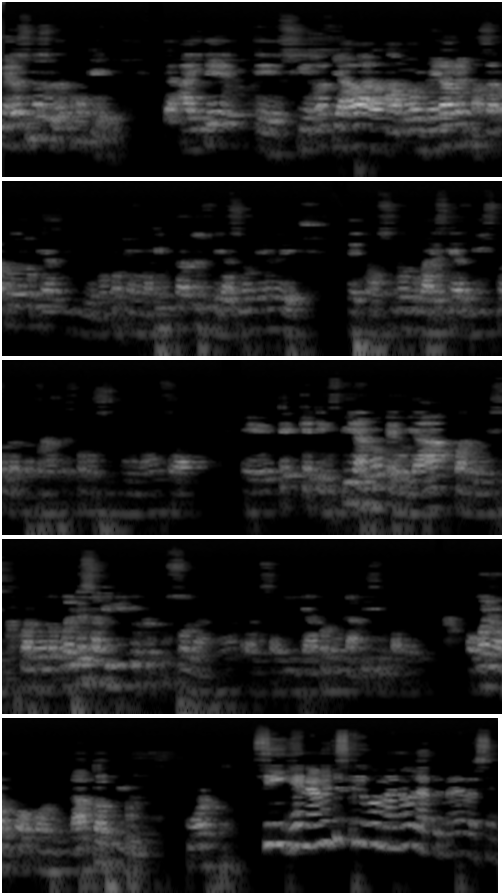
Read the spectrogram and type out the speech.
pero es una soledad como que ahí te, cierras ya a, a, volver a repasar todo lo que has vivido, ¿no? Porque me imagino que tu inspiración viene de, de todos los lugares que has visto, las personas que has conocido, ¿no? O sea, eh, que te inspiran, ¿no? Pero ya cuando, cuando lo vuelves a vivir, yo creo tú sola, ¿no? ahí ya con un lápiz y papel. O bueno, o con laptop y Word. Sí, generalmente escribo a mano la primera versión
